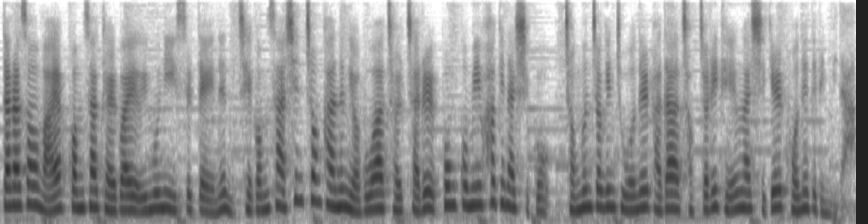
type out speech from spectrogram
따라서 마약 검사 결과에 의문이 있을 때에는 재검사 신청 가능 여부와 절차를 꼼꼼히 확인하시고 전문적인 조언을 받아 적절히 대응하시길 권해드립니다.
